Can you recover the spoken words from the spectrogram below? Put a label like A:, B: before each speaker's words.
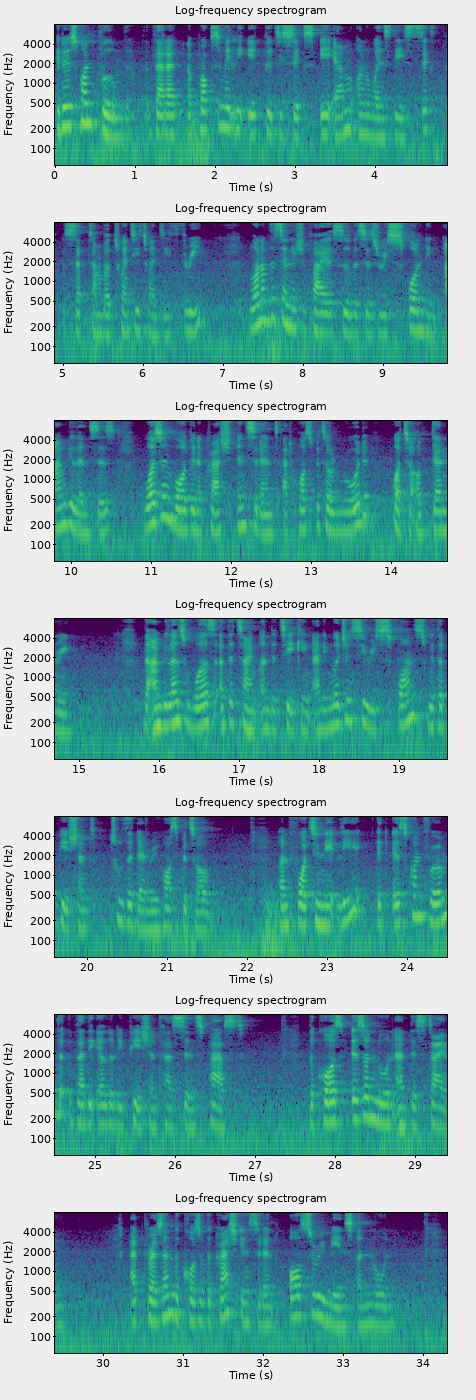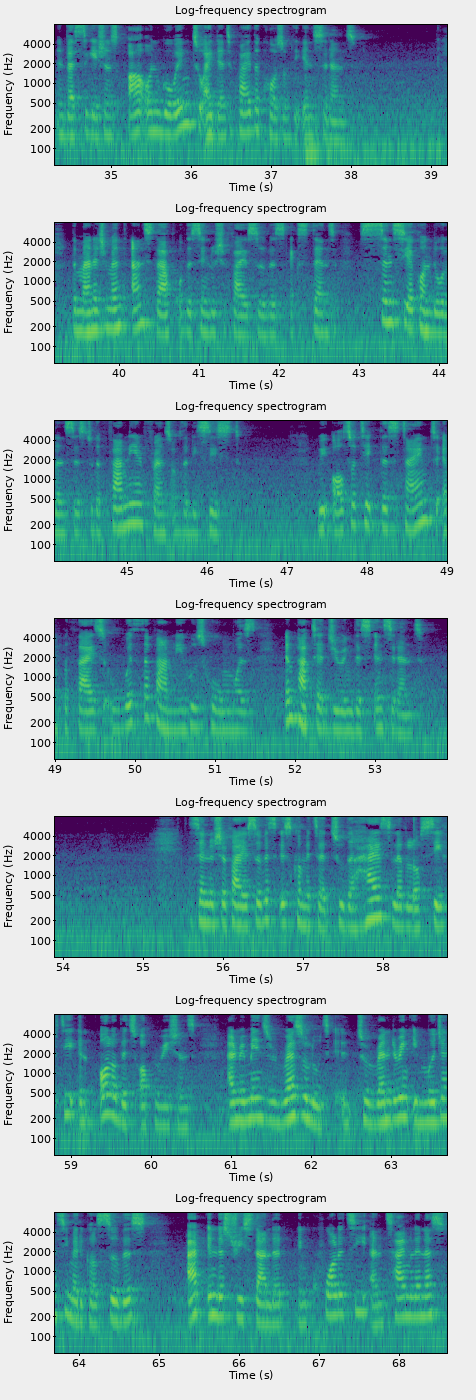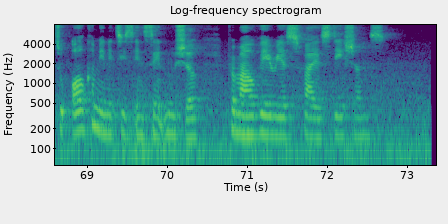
A: It is confirmed that at approximately 8.36 a.m. on Wednesday, 6th September 2023, one of the St. Fire Service's responding ambulances was involved in a crash incident at Hospital Road, quarter of Dennery. The ambulance was at the time undertaking an emergency response with a patient to the Dennery Hospital. Unfortunately, it is confirmed that the elderly patient has since passed. The cause is unknown at this time. At present, the cause of the crash incident also remains unknown. Investigations are ongoing to identify the cause of the incident. The management and staff of the St. Lucia Fire Service extends sincere condolences to the family and friends of the deceased. We also take this time to empathize with the family whose home was impacted during this incident. St. Lucia Fire Service is committed to the highest level of safety in all of its operations and remains resolute to rendering emergency medical service at industry standard in quality and timeliness to all communities in St. Lucia from our various fire stations.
